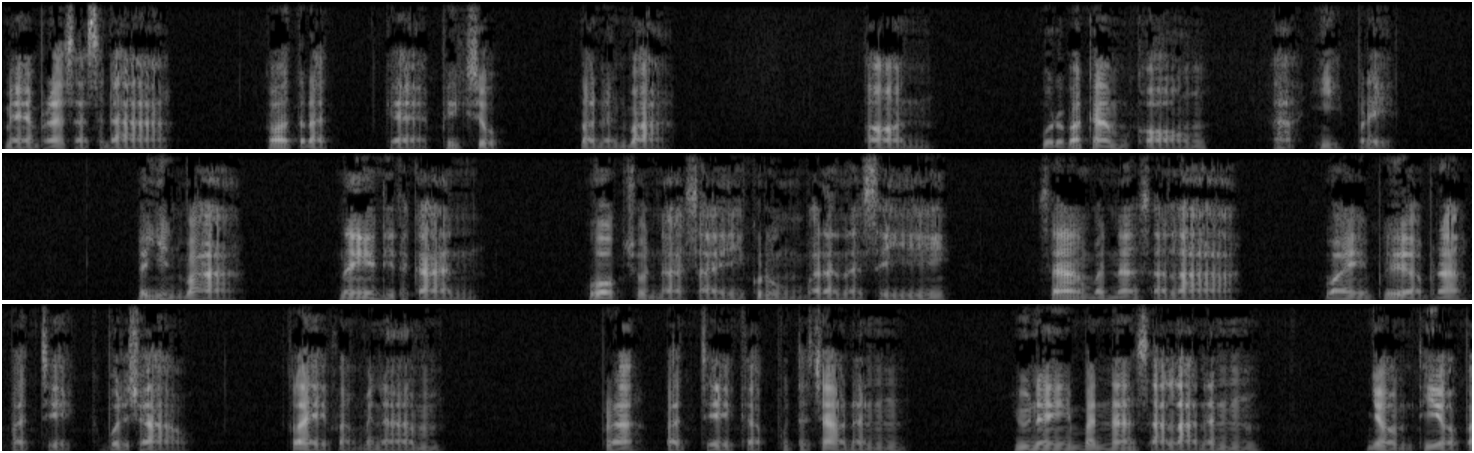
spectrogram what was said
แม้พระศาสดา ก็ตรัสแก่ภิกษุเหล่านั้นว่า ตอนบุรพกรรมของอะหิเปรต ได้ยินว่า ในอดีตการ พวกชนอาศัยกรุงพาราณสี สร้างบรรณศาลาไว้เพื่อพระปัจเจกพุทธเจ้า ใกล้ฝั่งแม่น้ำ พระปัจเจกับพุทธเจ้านั้น อยู่ในบรรณาศาลานั้น ย่อมเที่ยวไป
